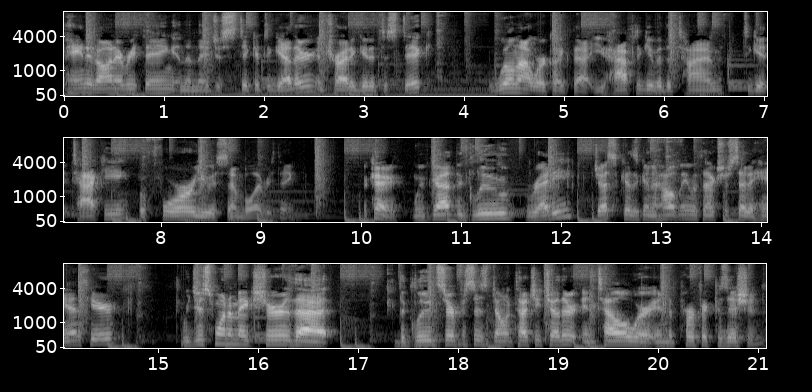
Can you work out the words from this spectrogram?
paint it on everything and then they just stick it together and try to get it to stick. It will not work like that. You have to give it the time to get tacky before you assemble everything. Okay, we've got the glue ready. Jessica's gonna help me with extra set of hands here. We just wanna make sure that the glued surfaces don't touch each other until we're in the perfect position.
